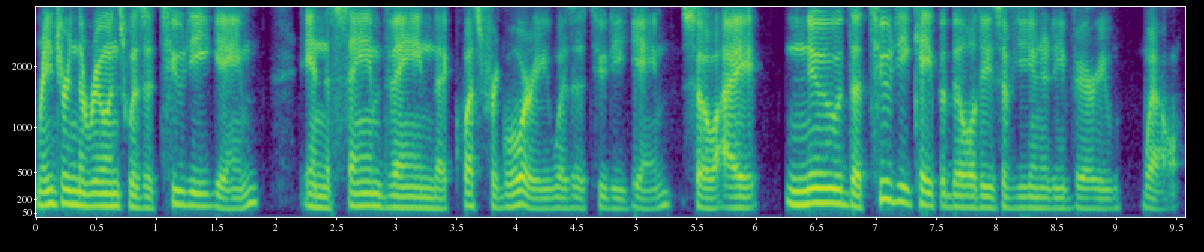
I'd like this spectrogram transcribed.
Ranger in the Ruins was a 2D game in the same vein that Quest for Glory was a 2D game. So I knew the 2D capabilities of Unity very well,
